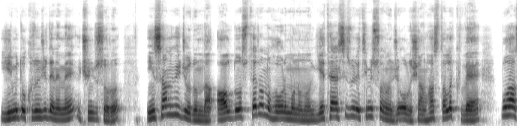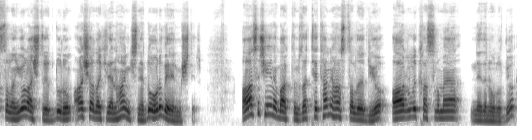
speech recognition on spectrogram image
29. deneme 3. soru. İnsan vücudunda aldosteron hormonunun yetersiz üretimi sonucu oluşan hastalık ve bu hastalığın yol açtığı durum aşağıdakilerin hangisine doğru verilmiştir? A seçeneğine baktığımızda tetani hastalığı diyor. Ağrılı kasılmaya neden olur diyor.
